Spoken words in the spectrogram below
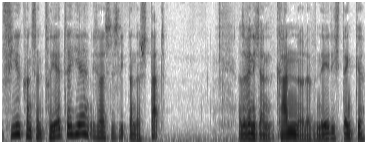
viel konzentrierter hier. Ich weiß, das liegt an der Stadt. Also wenn ich an Cannes oder Venedig denke,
